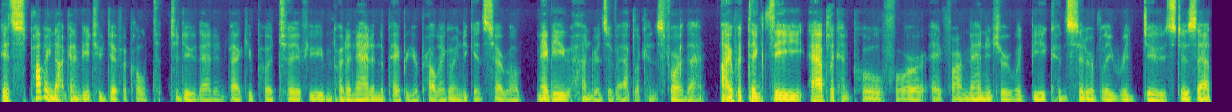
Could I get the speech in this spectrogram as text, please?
It's probably not going to be too difficult to do that. In fact, you put, if you even put an ad in the paper, you're probably going to get several, maybe hundreds of applicants for that. I would think the applicant pool for a farm manager would be considerably reduced. Is that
